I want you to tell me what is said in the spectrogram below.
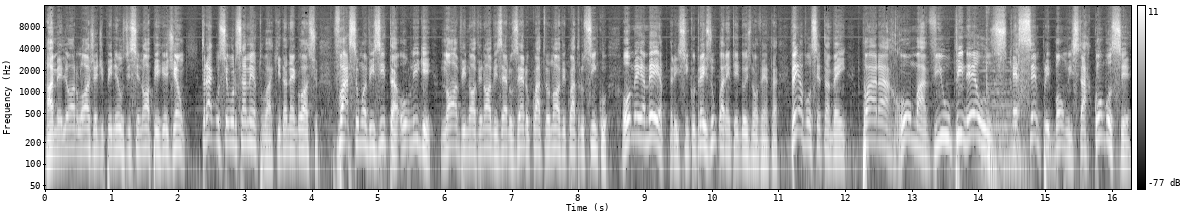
A melhor loja de pneus de Sinop e região. Traga o seu orçamento aqui da negócio. Faça uma visita ou ligue 999004945 ou 66 3531 4290. Venha você também para Romavil Pneus. É sempre bom estar com você.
